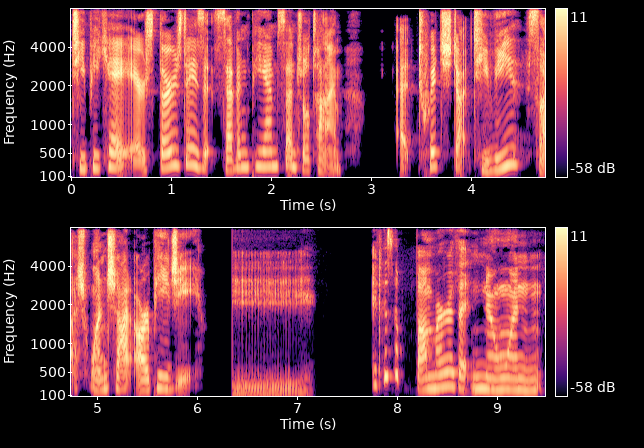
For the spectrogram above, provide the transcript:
TPK airs Thursdays at 7 p.m. Central Time at twitch.tv slash one shot RPG. It is a bummer that no one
